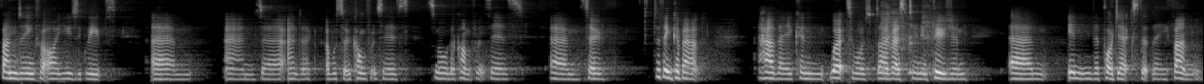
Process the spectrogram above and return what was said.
funding for R user groups um, and, uh, and uh, also conferences, smaller conferences. Um, so to think about how they can work towards diversity and inclusion um, in the projects that they fund.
